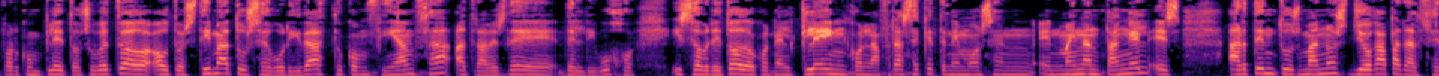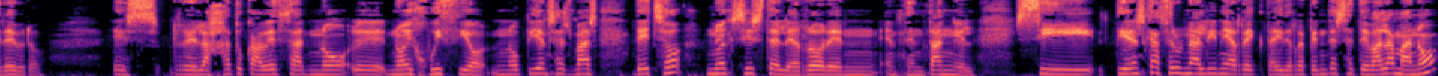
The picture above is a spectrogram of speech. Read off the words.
por completo. Sube tu autoestima, tu seguridad, tu confianza a través de, del dibujo. Y sobre todo con el claim, con la frase que tenemos en, en Mind and Tangle, es arte en tus manos, yoga para el cerebro es relaja tu cabeza, no, eh, no hay juicio, no pienses más. De hecho, no existe el error en, en Centangle. Si tienes que hacer una línea recta y de repente se te va la mano,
